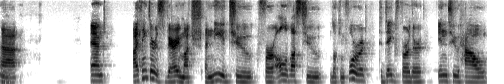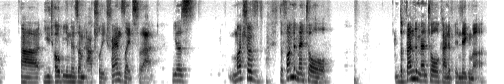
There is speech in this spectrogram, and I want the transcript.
Mm-hmm. Uh, and I think there's very much a need to, for all of us to, looking forward, to dig further into how uh, utopianism actually translates to that. Because much of the fundamental the fundamental kind of enigma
